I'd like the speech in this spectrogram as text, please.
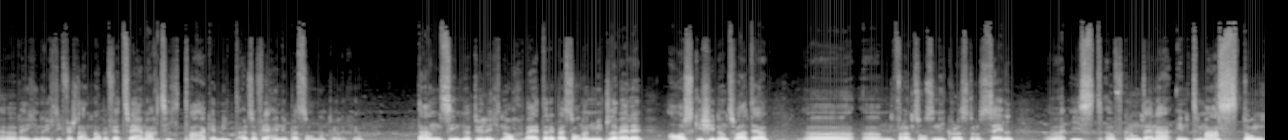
äh, wenn ich ihn richtig verstanden habe, für 82 Tage mit. Also für eine Person natürlich. Ja. Dann sind natürlich noch weitere Personen mittlerweile ausgeschieden, und zwar der äh, ähm, Franzose Nicolas Roussel äh, ist aufgrund einer Entmastung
